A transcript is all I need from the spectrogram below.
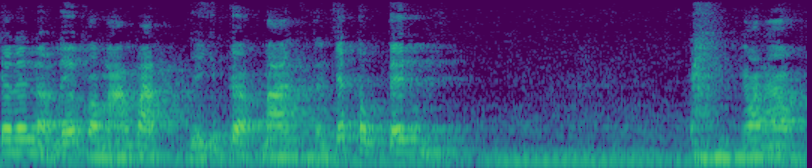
cho nên nó đều có mã vạch để giúp cho các bạn thể chất thông tin. các bạn thấy không?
